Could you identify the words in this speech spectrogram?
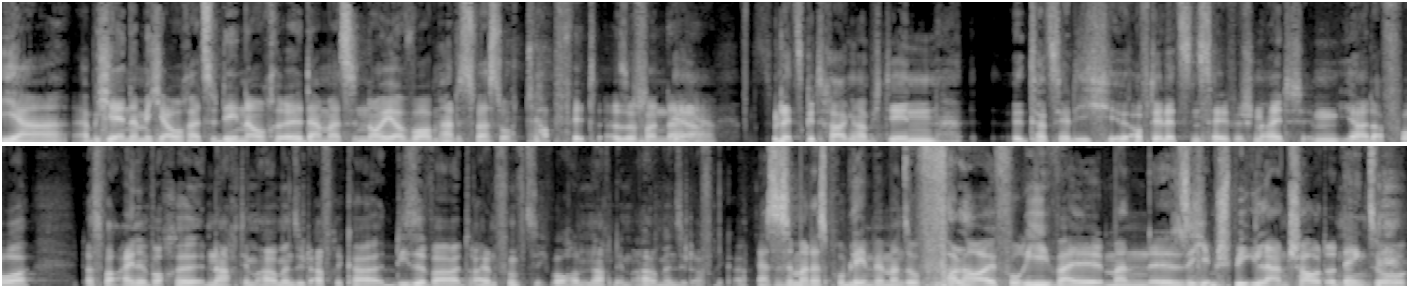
Ja, aber ich erinnere mich auch, als du den auch äh, damals neu erworben hattest, warst du auch topfit. Also von daher. Ja. Zuletzt getragen habe ich den äh, tatsächlich äh, auf der letzten Selfish Night im Jahr davor. Das war eine Woche nach dem Arm in Südafrika. Diese war 53 Wochen nach dem Arm in Südafrika. Das ist immer das Problem, wenn man so voller Euphorie, weil man äh, sich im Spiegel anschaut und denkt so,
